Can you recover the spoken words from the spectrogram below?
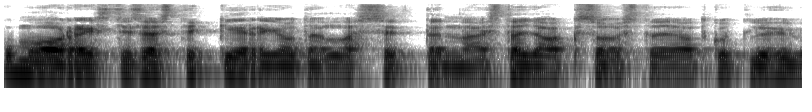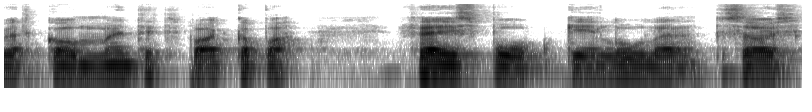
humoristisesti kirjoitella sitten näistä jaksoista jotkut lyhyet kommentit vaikkapa Facebookiin. Luulen, että se olisi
